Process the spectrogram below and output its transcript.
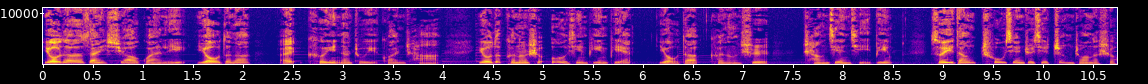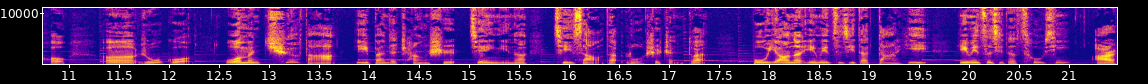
有的咱需要管理，有的呢，哎可以呢注意观察，有的可能是恶性病变，有的可能是常见疾病。所以当出现这些症状的时候，呃，如果我们缺乏一般的常识，建议你呢及早的落实诊断，不要呢因为自己的大意，因为自己的粗心而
